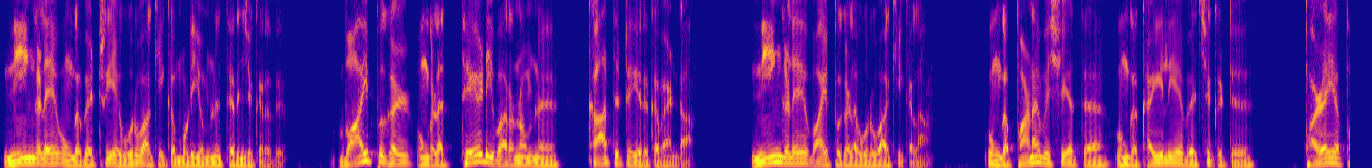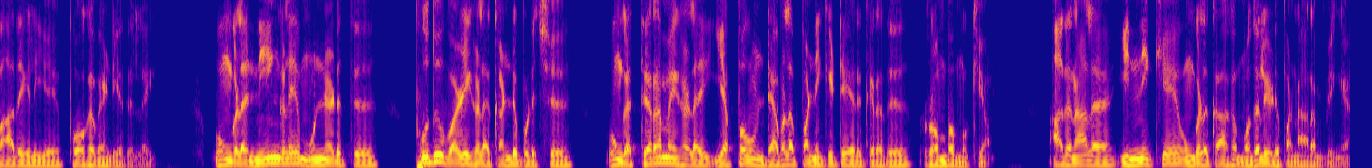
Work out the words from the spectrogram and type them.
நீங்களே உங்க வெற்றியை உருவாக்கிக்க முடியும்னு தெரிஞ்சுக்கிறது. வாய்ப்புகள் உங்களை தேடி வரணும்னு காத்துட்டு இருக்க வேண்டாம். நீங்களே வாய்ப்புகளை உருவாக்கிக்கலாம். உங்க பண விஷயத்த உங்க கையிலேயே வச்சுக்கிட்டு பழைய பாதையிலேயே போக வேண்டியதில்லை. உங்களை நீங்களே முன்னெடுத்து புது வழிகளை கண்டுபிடிச்சு உங்க திறமைகளை எப்பவும் டெவலப் பண்ணிக்கிட்டே இருக்கிறது ரொம்ப முக்கியம். அதனால இன்னிக்கே உங்களுக்காக முதலீடு பண்ண ஆரம்பிங்க.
